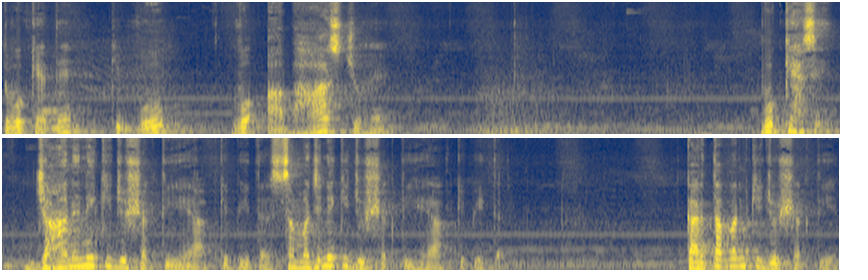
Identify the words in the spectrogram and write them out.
तो वो कहते हैं कि वो वो आभास जो है, वो कैसे, जानने की जो शक्ति है आपके भीतर, समझने की जो शक्ति है आपके भीतर कर्तापन की जो शक्ति है,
